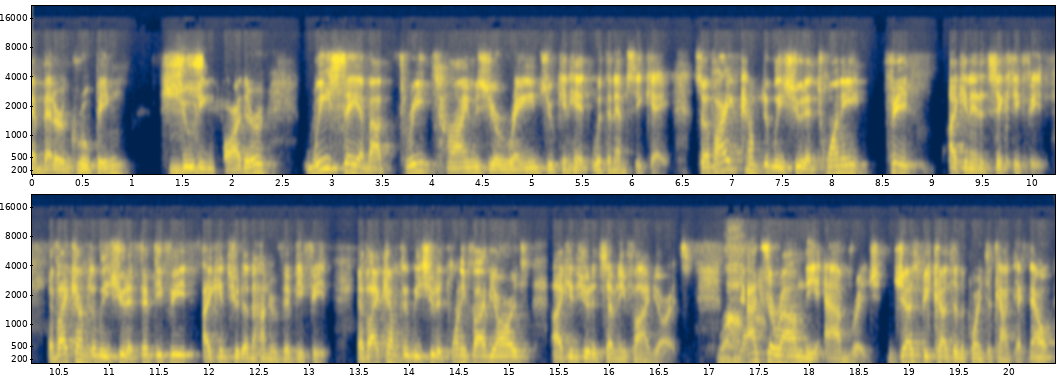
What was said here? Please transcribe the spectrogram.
a better grouping, Mm-hmm. shooting farther. We say about three times your range you can hit with an MCK. So if I comfortably shoot at 20 feet, I can hit at 60 feet. If I comfortably shoot at 50 feet, I can shoot at 150 feet. If I comfortably shoot at 25 yards, I can shoot at 75 yards. wow. That's around the average just because of the points of contact. Now,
